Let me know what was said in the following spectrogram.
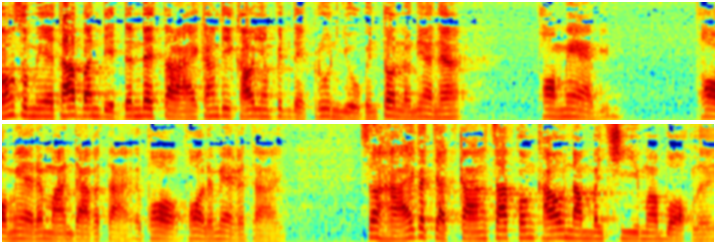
ของสุเมธาบัณฑิตนั้นได้ตายครั้งที่เขายังเป็นเด็กรุ่นอยู่เป็นต้นเหล่านี้นะ พ่อแม่ พ่อแม่และมารดาก็ตายพ่อพ่อและแม่ก็ตาย สหายก็จัดการทรัพย์ของเขานำบัญชีมาบอกเลย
